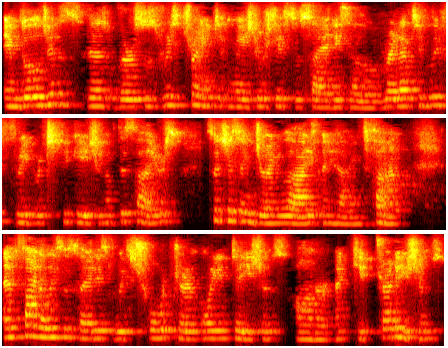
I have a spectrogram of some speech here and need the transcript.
Indulgence versus restraint measures if societies allow relatively free gratification of desires, such as enjoying life and having fun. And finally, societies with short-term orientations honor and keep traditions,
